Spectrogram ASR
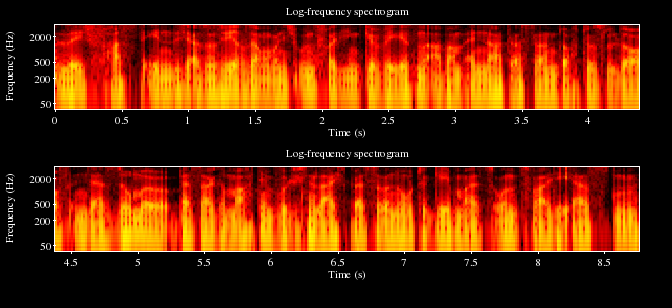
sehe ich fast ähnlich. Also es wäre, sagen wir mal, nicht unverdient gewesen, aber am Ende hat das dann doch Düsseldorf in der Summe besser gemacht. Dem würde ich eine leicht bessere Note geben als uns, weil die ersten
